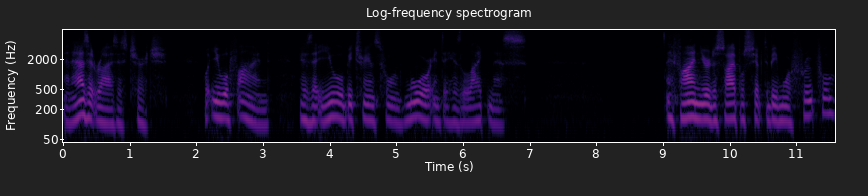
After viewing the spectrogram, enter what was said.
And as it rises, church, what you will find is that you will be transformed more into his likeness and find your discipleship to be more fruitful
